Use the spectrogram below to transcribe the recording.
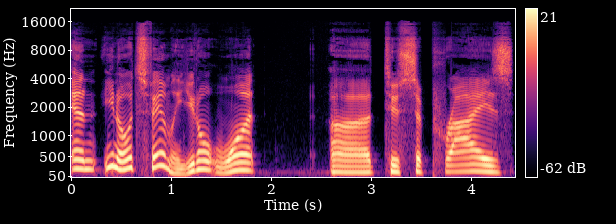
and you know it's family you don't want uh to surprise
